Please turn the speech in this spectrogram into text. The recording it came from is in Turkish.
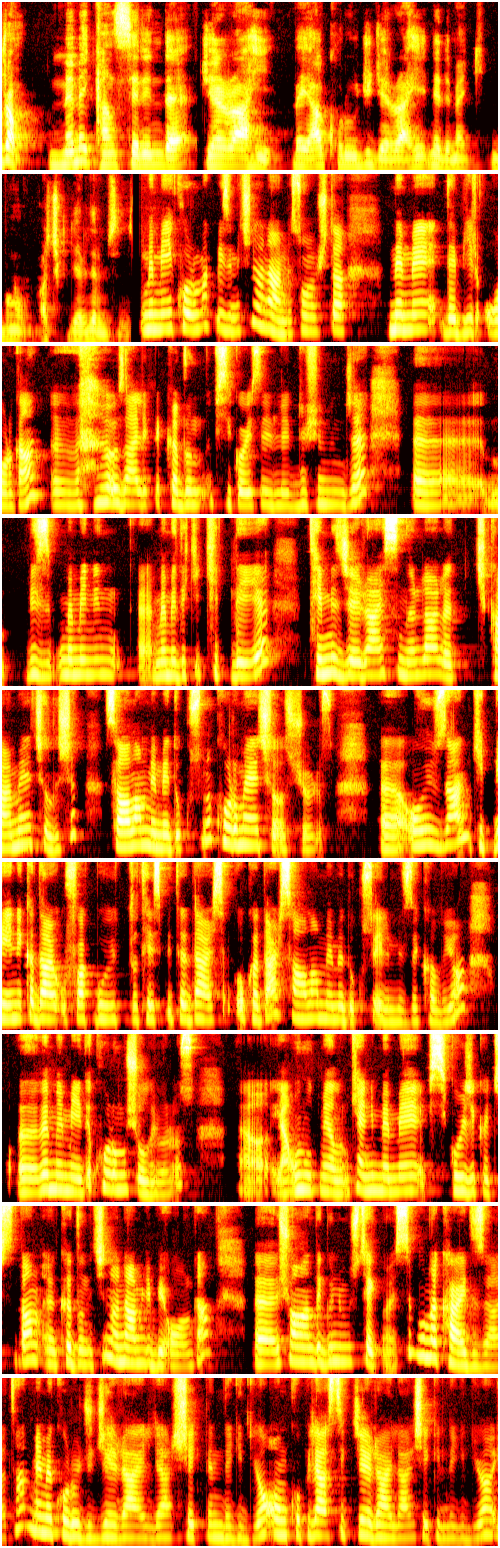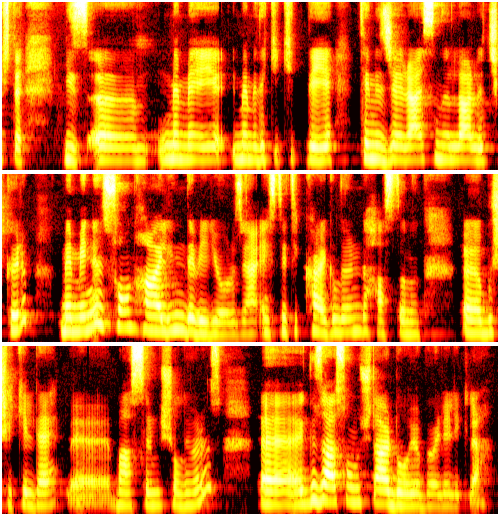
Hocam meme kanserinde cerrahi veya koruyucu cerrahi ne demek? Bunu açıklayabilir misiniz? Memeyi korumak bizim için önemli. Sonuçta meme de bir organ. Ee, Özellikle kadın psikolojisiyle düşününce e, biz memenin e, memedeki kitleyi temiz cerrahi sınırlarla çıkarmaya çalışıp sağlam meme dokusunu korumaya çalışıyoruz. Ee, O yüzden kitleyi ne kadar ufak boyutta tespit edersek o kadar sağlam meme dokusu elimizde kalıyor ve memeyi de korumuş oluyoruz. Ee, Yani unutmayalım ki hani meme psikolojik açıdan e, kadın için önemli bir organ. Şu anda günümüz teknolojisi buna kaydı zaten. Meme koruyucu cerrahiler şeklinde gidiyor. Onkoplastik cerrahiler şeklinde gidiyor. İşte biz e, memeyi, memedeki kitleyi temiz cerrahi sınırlarla çıkarıp memenin son halini de veriyoruz. Yani estetik kaygılarını da hastanın e, bu şekilde e, bastırmış oluyoruz. E, Güzel sonuçlar doğuyor böylelikle.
